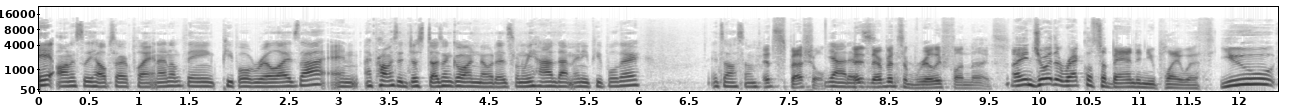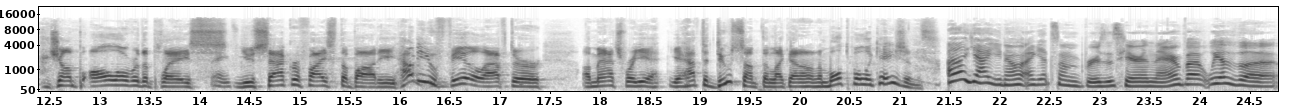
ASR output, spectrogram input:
it honestly helps our play. And I don't think people realize that. And I promise it just doesn't go unnoticed when we have that many people there. It's awesome. It's special. Yeah, it is. there have been some really fun nights. I enjoy the reckless abandon you play with. You jump all over the place. Thanks. You sacrifice the body. How do you feel after a match where you you have to do something like that on multiple occasions? Uh, yeah, you know, I get some bruises here and there, but we have the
